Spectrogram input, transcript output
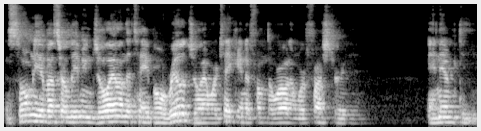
And so many of us are leaving joy on the table, real joy, and we're taking it from the world and we're frustrated and empty.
